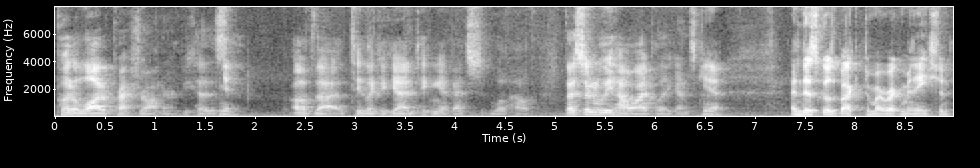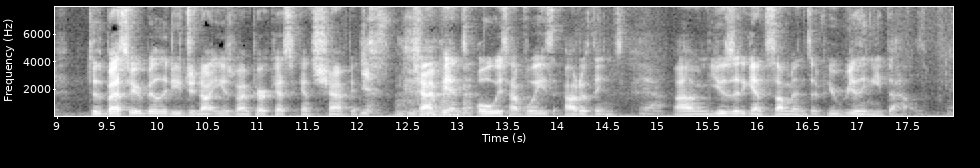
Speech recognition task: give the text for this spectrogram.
put a lot of pressure on her because yeah, of that. To, like again, taking advantage of low health. That's generally how I play against her. yeah. And this goes back to my recommendation: to the best of your ability, do not use Vampire Kiss against champions. Yes. champions always have ways out of things. Yeah. Um, use it against summons if you really need the health. Yeah.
